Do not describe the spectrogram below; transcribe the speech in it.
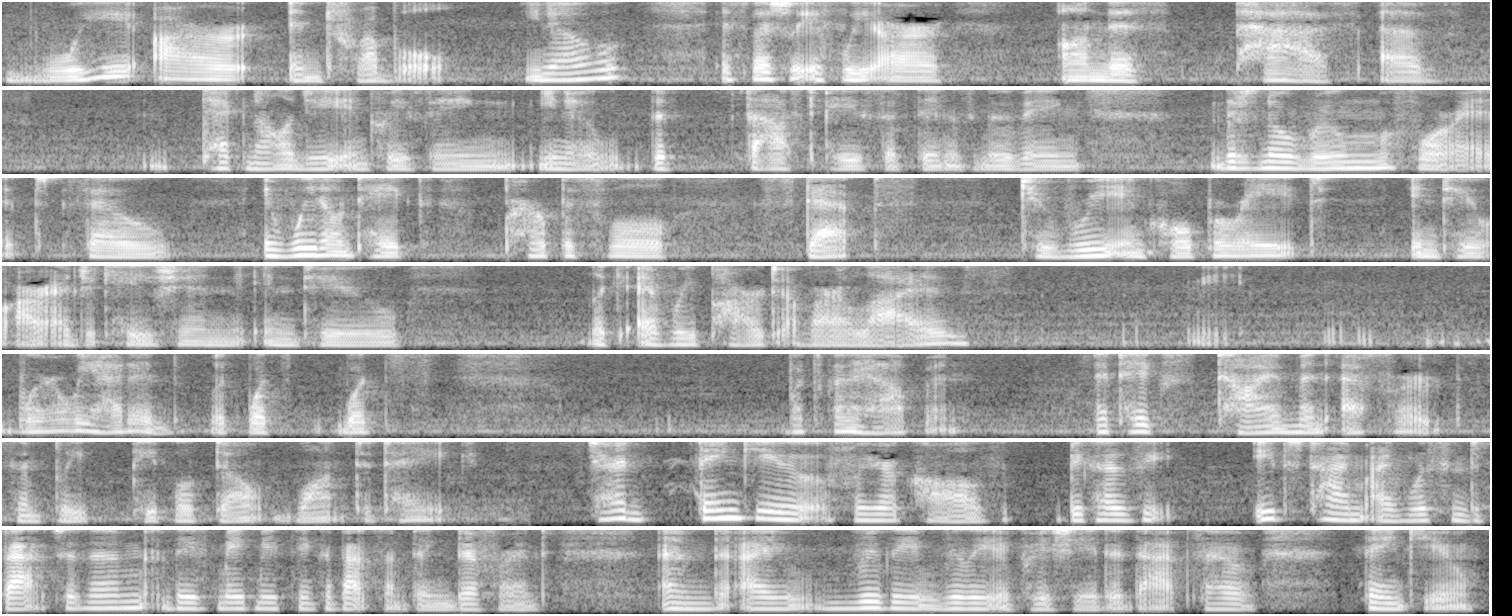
we are in trouble, you know? Especially if we are on this path of technology increasing, you know, the fast pace of things moving, there's no room for it. So if we don't take purposeful steps to reincorporate into our education, into like every part of our lives, where are we headed? Like what's what's what's going to happen? It takes time and effort simply people don't want to take. Jared, thank you for your calls because each time I've listened back to them, they've made me think about something different. And I really, really appreciated that. So thank you.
